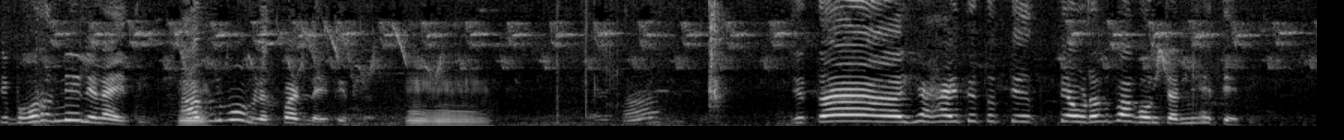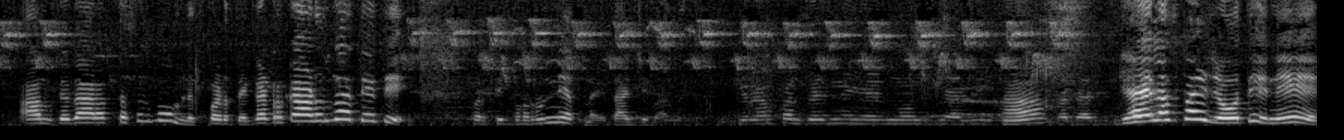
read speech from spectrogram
ती भरून नेली नाही ती. अजून बोंबलत पडलंय तिथं. हा? जिथं हे आहे तिथं ते तेवढंच बघून नेते ती आमच्या दारात तसंच बोंबलत पडते गटर काढून जाते ते. पण ती भरून नेत नाहीत अजिबात. हा घ्यायलाच पाहिजे हो तिने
